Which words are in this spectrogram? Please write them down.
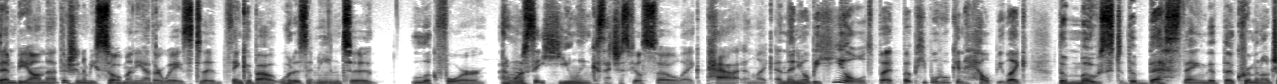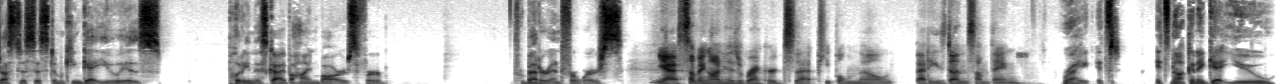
then beyond that, there's going to be so many other ways to think about what does it mean to look for i don't want to say healing because that just feels so like pat and like and then you'll be healed but but people who can help you like the most the best thing that the criminal justice system can get you is putting this guy behind bars for for better and for worse Yeah. Something on his record so that people know that he's done something. right it's it's not going to get you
